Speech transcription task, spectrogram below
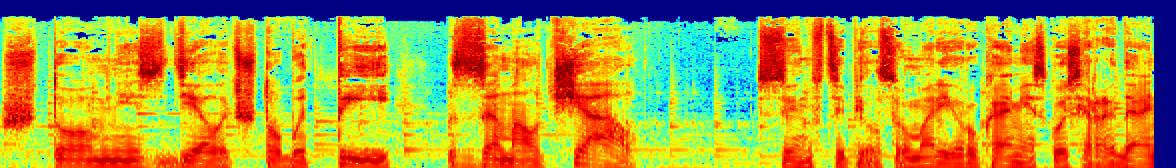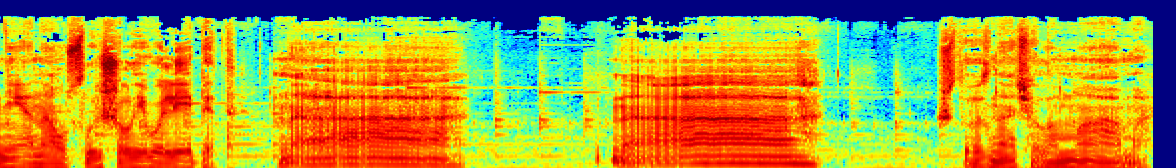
«Что мне сделать, чтобы ты замолчал?» Сын вцепился в Марию руками, и сквозь рыдание она услышала его лепет. «На! На!» Что значило «мама»?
